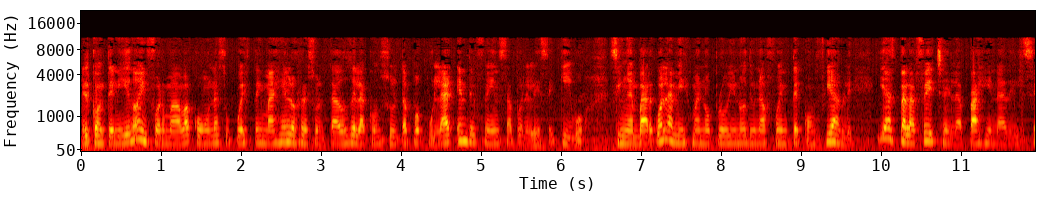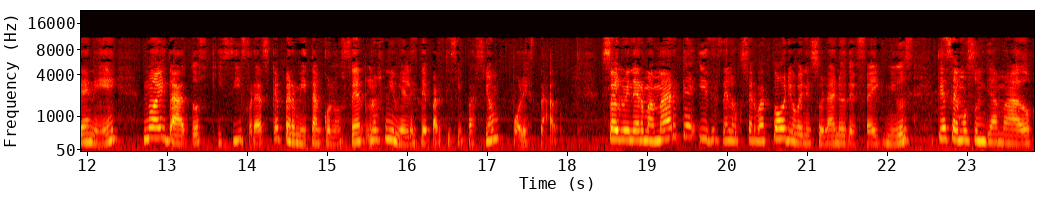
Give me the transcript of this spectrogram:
El contenido informaba con una supuesta imagen los resultados de la consulta popular en defensa por el Esequibo. Sin embargo, la misma no provino de una fuente confiable y hasta la fecha en la página del CNE no hay datos y cifras que permitan conocer los niveles de participación por estado. Soy Luinerma Marque y desde el Observatorio Venezolano de Fake News te hacemos un llamado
